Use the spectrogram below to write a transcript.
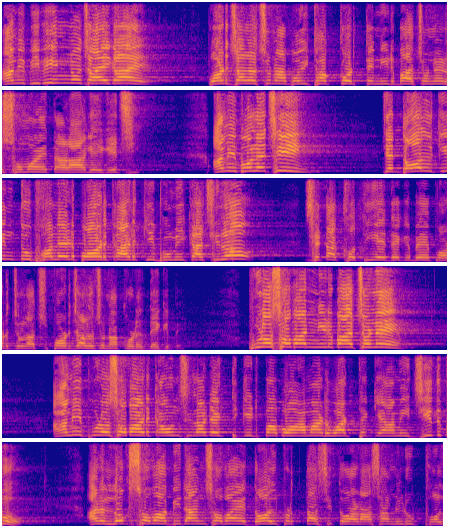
আমি বিভিন্ন জায়গায় পর্যালোচনা বৈঠক করতে নির্বাচনের সময় তার আগে গেছি। আমি বলেছি যে দল কিন্তু ফলের পর কার কি ভূমিকা ছিল সেটা খতিয়ে দেখবে পর্যালোচনা করে দেখবে। পুরসভার নির্বাচনে আমি পুরসভার কাউন্সিলরের টিকিট পাবো, আমার ওয়ার্ড থেকে আমি জিতবো। আর লোকসভা, বিধানসভায় দল প্রত্যাশিত আর আশা নিরূপ ফল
